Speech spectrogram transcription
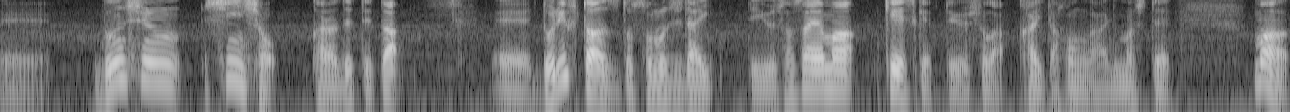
えー文春新書から出てた、えードリフターズとその時代っていう笹山圭介っていう人が書いた本がありまして、ま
